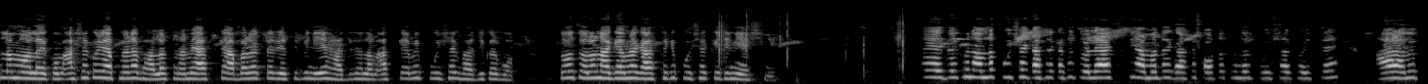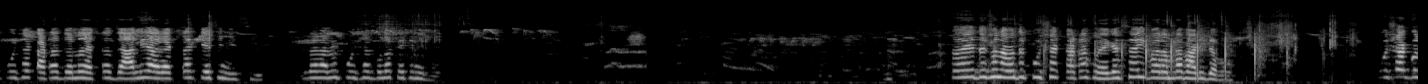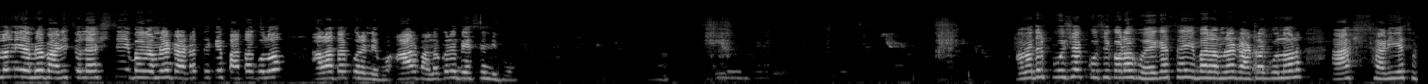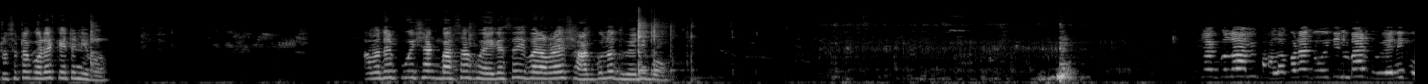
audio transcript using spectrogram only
আসসালামু আলাইকুম। আশা করি আপনারা ভালো আছেন। আমি আজকে আবারও একটা রেসিপি নিয়ে হাজির হলাম। আজকে আমি পুঁই শাক ভাজি করব। তো চলুন, আগে আমরা গাছ থেকে পুঁই শাক কেটে নিয়ে আসি। দেখুন, আমরা পুঁই শাক গাছের কাছে চলে আসছি। আমাদের গাছে কত সুন্দর পুঁই শাক হয়েছে। আর আমি পুঁই শাক কাটার জন্য একটা জালি আর একটা কেচি নিছি। এবার আমি পুঁই শাকগুলো কেটে নিব। তো এই দেখুন, আমাদের পুঁই শাক কাটা হয়ে গেছে। এবার আমরা বাড়ি যাব। পোশাকগুলো নিয়ে আমরা বাড়ি চলে আসছি, এবার আমরা ডাটা থেকে পাতাগুলো আলাদা করে নেব আর ভালো করে বেছে নিব। আমাদের পোশাক কুচি করা হয়ে গেছে, এবার আমরা ডাটাগুলোর আঁশ ছাড়িয়ে ছোট ছোট করে কেটে নিব। আমাদের পুঁই শাক হয়ে গেছে, এবার আমরা শাকগুলো ধুয়ে নিব পুঁই শাকগুলো আমি ভালো করে দুই তিনবার ধুয়ে নিব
